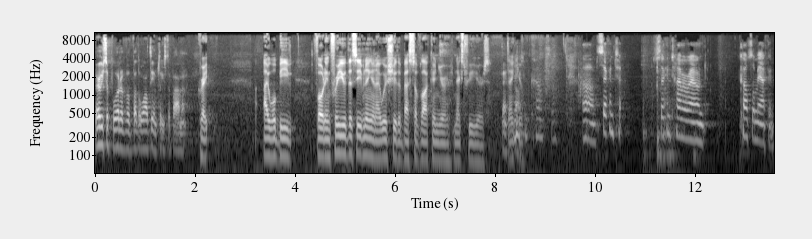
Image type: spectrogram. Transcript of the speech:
Very supportive of the Waltham Police Department. Great. I will be voting for you this evening, and I wish you the best of luck in your next few years. Thank you. Thank you. Counselor. Um, Second, ti- second time around, Council Mackin.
